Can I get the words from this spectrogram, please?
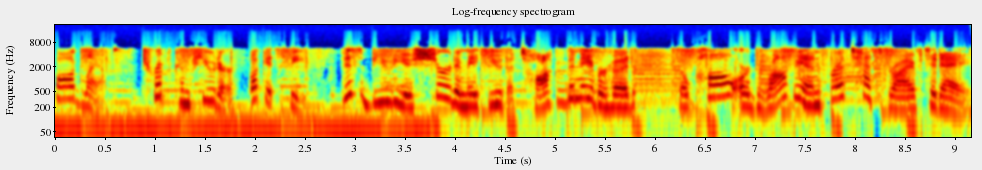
fog lamps, trip computer, bucket seats. This beauty is sure to make you the talk of the neighborhood, so call or drop in for a test drive today.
